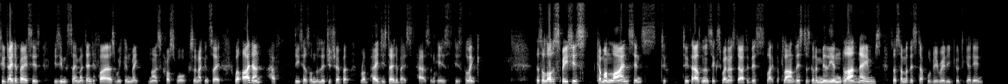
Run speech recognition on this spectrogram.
two databases using the same identifiers, we can make nice crosswalks, and I can say, well, I don't have details on the literature, but Rod Page's database has, and here's, here's the link. There's a lot of species come online since 2006 when I started this, like the plant list has got a million plant names, so some of this stuff will be really good to get in.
